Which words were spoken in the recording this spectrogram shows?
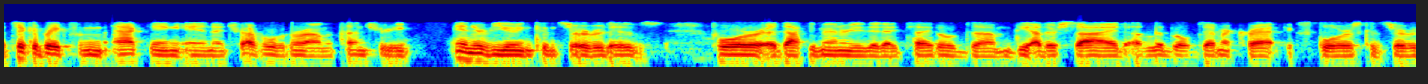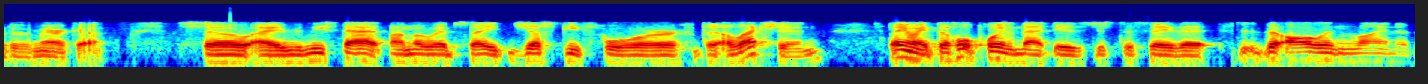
I took a break from acting and I traveled around the country interviewing conservatives for a documentary that I titled um, "The Other Side: A Liberal Democrat Explores Conservative America." So I released that on my website just before the election. But anyway, the whole point of that is just to say that the all in line of,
